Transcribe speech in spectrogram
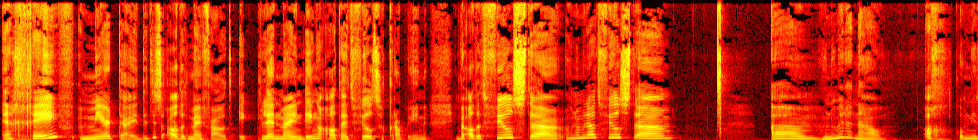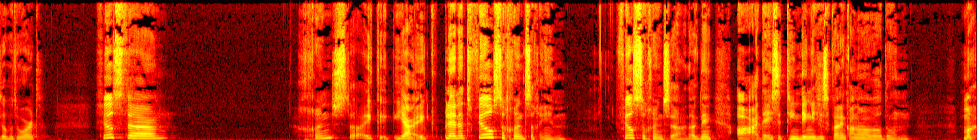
En geef meer tijd. Dit is altijd mijn fout. Ik plan mijn dingen altijd veel te krap in. Ik ben altijd veel te. Hoe noem je dat? Veel te. Um, hoe noem je dat nou? Och, kom niet op het woord. Veel te. Gunstig. Ik, ik, ja, ik plan het veel te gunstig in. Veel te gunstig. Dat ik denk, ah, deze tien dingetjes kan ik allemaal wel doen. Maar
